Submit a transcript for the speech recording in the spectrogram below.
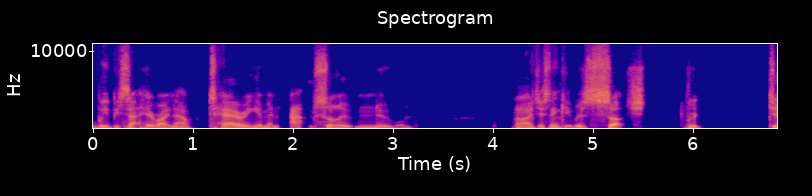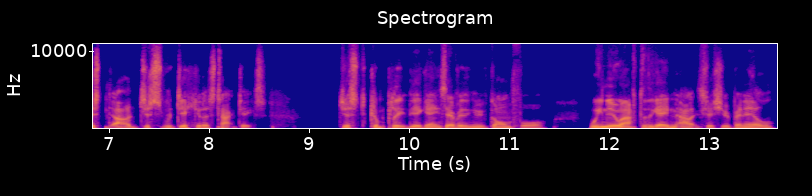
we'd be sat here right now tearing him an absolute new one. And I just think it was such just uh, just ridiculous tactics, just completely against everything we've gone for. We knew after the game Alex Fisher had been ill,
